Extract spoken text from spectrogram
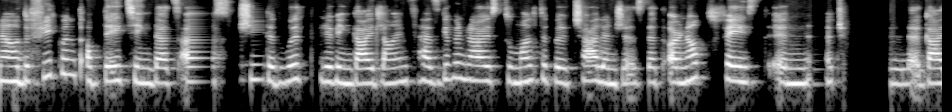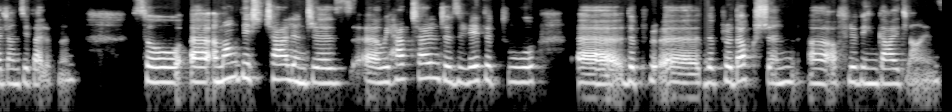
Now, the frequent updating that's associated with living guidelines has given rise to multiple challenges that are not faced in guideline development. So uh, among these challenges, uh, we have challenges related to uh, the, uh, the production uh, of living guidelines.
